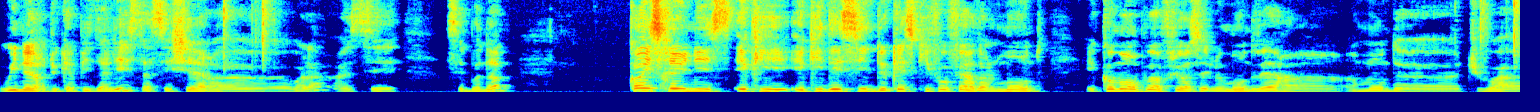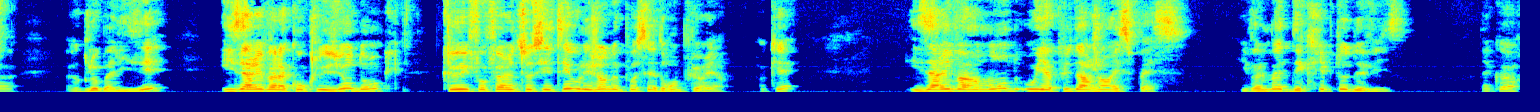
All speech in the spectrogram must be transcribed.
winners du capitaliste, à ces chers, euh, voilà, à ces, ces bonhommes. Quand ils se réunissent et qui, et qui décident de qu'est-ce qu'il faut faire dans le monde et comment on peut influencer le monde vers un, monde, euh, tu vois, euh, globalisé, ils arrivent à la conclusion donc qu'il faut faire une société où les gens ne posséderont plus rien. Ok? Ils arrivent à un monde où il n'y a plus d'argent espèce. Ils veulent mettre des crypto-devises. D'accord?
